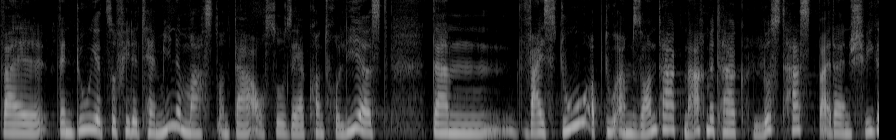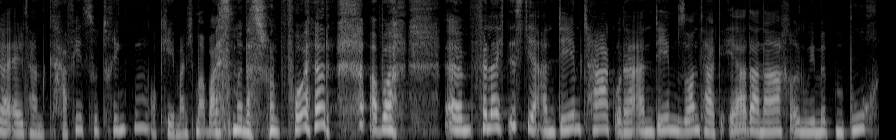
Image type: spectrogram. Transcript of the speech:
Weil wenn du jetzt so viele Termine machst und da auch so sehr kontrollierst, dann weißt du, ob du am Sonntagnachmittag Lust hast, bei deinen Schwiegereltern Kaffee zu trinken. Okay, manchmal weiß man das schon vorher, aber ähm, vielleicht ist dir an dem Tag oder an dem Sonntag eher danach irgendwie mit einem Buch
